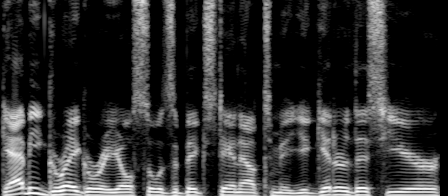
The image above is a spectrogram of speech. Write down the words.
Gabby Gregory also was a big standout to me. You get her this year.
